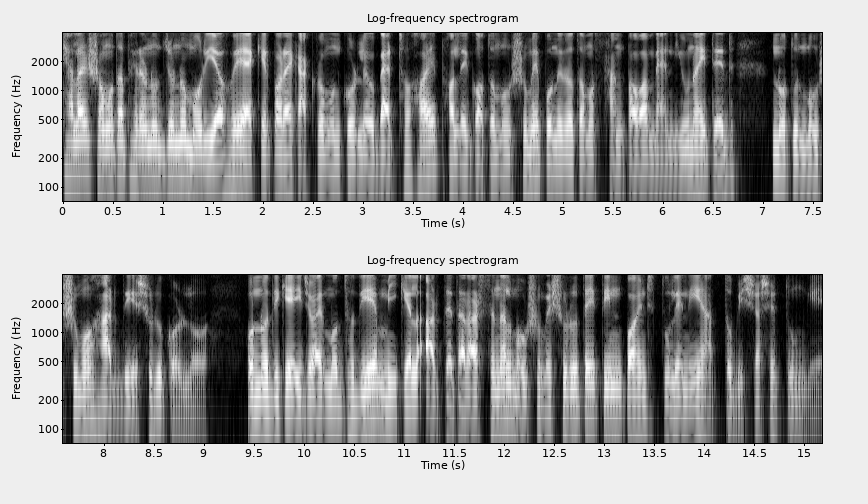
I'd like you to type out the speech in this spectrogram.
খেলায় সমতা ফেরানোর জন্য মরিয়া হয়ে একের পর এক আক্রমণ করলেও ব্যর্থ হয়। ফলে গত মৌসুমে পনেরোতম স্থান পাওয়া ম্যান ইউনাইটেড নতুন মৌসুমও হার দিয়ে শুরু করল। অন্যদিকে এই জয়ের মধ্য দিয়ে মিকেল আর্তেতার আর্সেনাল মৌসুমের শুরুতেই তিন পয়েন্ট তুলে নিয়ে আত্মবিশ্বাসের তুঙ্গে।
